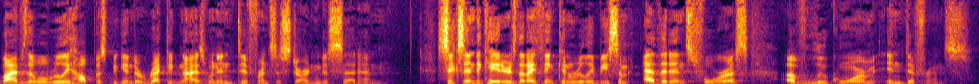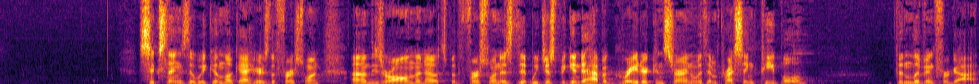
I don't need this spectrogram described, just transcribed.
lives that will really help us begin to recognize when indifference is starting to set in. Six indicators that I think can really be some evidence for us of lukewarm indifference. Six things that we can look at. Here's the first one. Um, these are all in the notes, but the first one is that we just begin to have a greater concern with impressing people than living for God.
